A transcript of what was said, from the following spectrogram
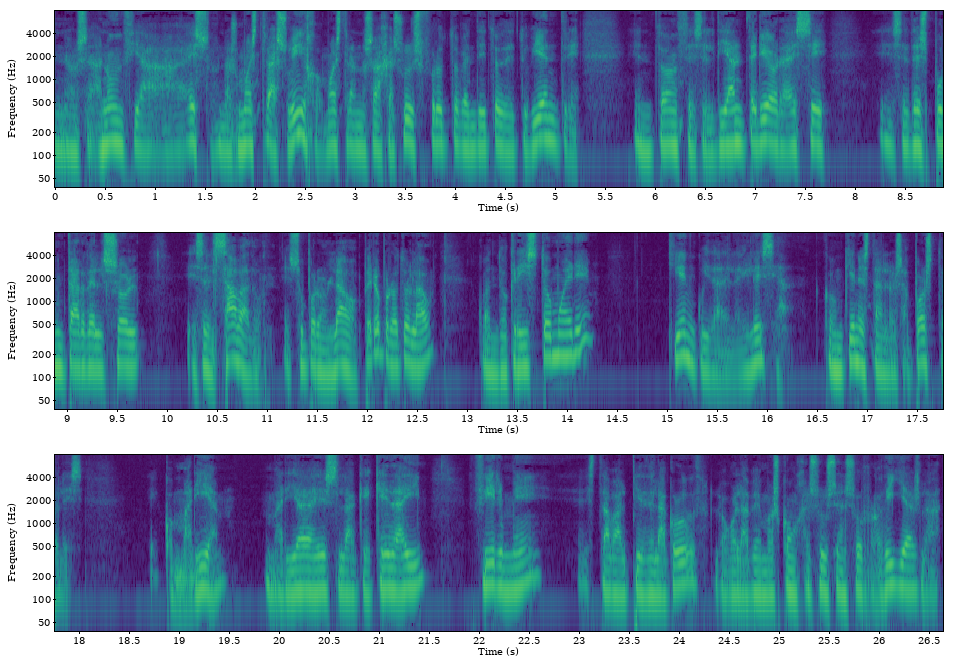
nos anuncia eso, nos muestra a su Hijo, muéstranos a Jesús, fruto bendito de tu vientre. Entonces, el día anterior a ese, ese despuntar del sol es el sábado, eso por un lado. Pero por otro lado, cuando Cristo muere, ¿quién cuida de la iglesia? ¿Con quién están los apóstoles? Eh, con María. María es la que queda ahí firme, estaba al pie de la cruz, luego la vemos con Jesús en sus rodillas, la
